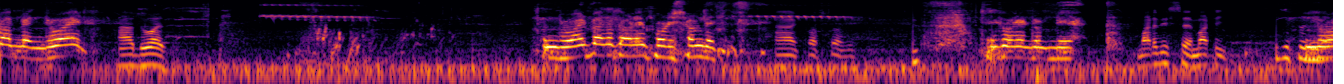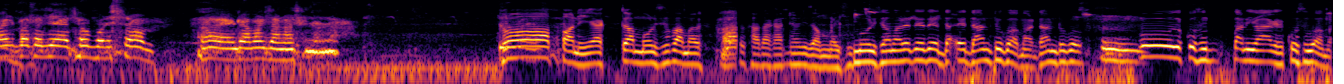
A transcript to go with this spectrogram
পাবেন জোয়ার হ্যাঁ পাতা তো অনেক পরিশ্রম দেখতেছি হ্যাঁ কষ্ট আছে কি করে ডুব দিয়ে? মাটি দিচ্ছে মাটি। পাতা যে এত পরিশ্রম হ্যাঁ এটা আমার জানা ছিল না। সব পানি একটা মরিচ আমার খাটাখাটি হয়ে জন্মাইছি। মরিচ আমার ধানটুকু আমার ধানটুকু। ও কচুর পানি আগে কচু আমার।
